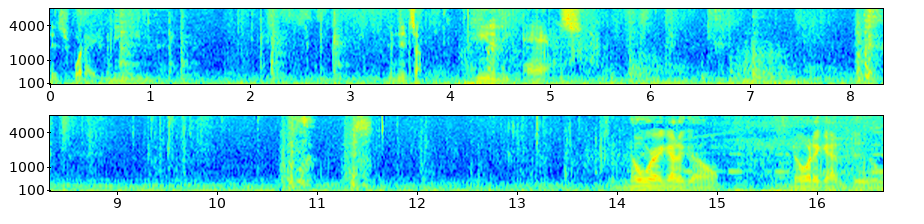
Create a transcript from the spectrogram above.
is what I mean. And it's a pain in the ass. I know where I gotta go. I know what I gotta do.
